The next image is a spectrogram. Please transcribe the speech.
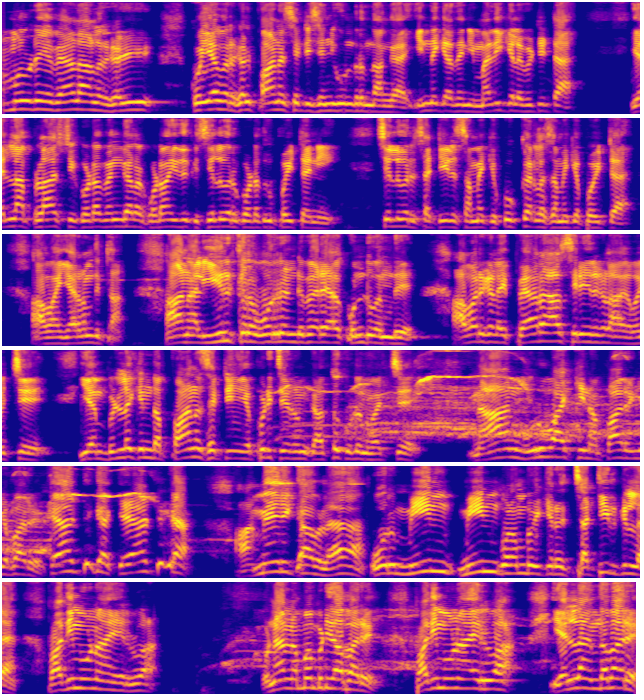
நம்மளுடைய வேளாளர்கள் குயவர்கள் பானை சட்டி செஞ்சு கொண்டு இருந்தாங்க இன்னைக்கு அதை நீ மதிக்கல விட்டுட்ட. எல்லாம் பிளாஸ்டிக் குடம் வெங்கல குடம் இதுக்கு சில்வர் குடத்துக்கு போயிட்ட நீ. சில்வர் சட்டியில் சமைக்க குக்கரில் சமைக்க போயிட்ட. அவன் இறந்துட்டான். ஆனால் இருக்கிற ஒரு ரெண்டு பேரை கொண்டு வந்து அவர்களை பேராசிரியர்களாக வச்சு என் பிள்ளைக்கு இந்த பானை சட்டியை எப்படி செய்யணும்னு கத்துக் கொடுன்னு வச்சு நான் உருவாக்கி நான் பாருங்க பாரு. கேட்டுக்க கேட்டுக்க. அமெரிக்காவில் ஒரு மீன் மீன் குழம்பு வைக்கிற சட்டி இருக்குல்ல பதிமூணாயிரம் ரூபாய். உன்னால நம்ப முடியாத பாரு? பதிமூணாயிரம் ரூபாய் எல்லாம் இந்த பாரு.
